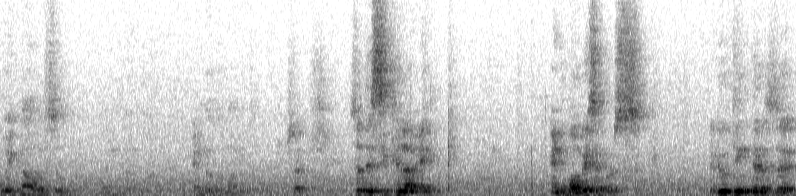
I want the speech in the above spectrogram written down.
going now also, and uh, end of the month. Sir, so the Sikh LI and the Bombay Sappers, do you think there is a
